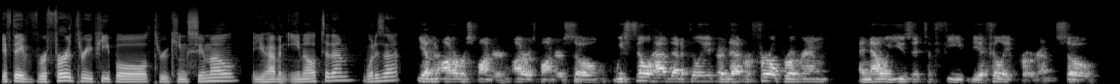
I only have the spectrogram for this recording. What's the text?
if they've referred three people through KingSumo, you have an email to them. What is that? You have an autoresponder, autoresponder. So we still have that affiliate or that referral program, and now we use it to feed the affiliate program. So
